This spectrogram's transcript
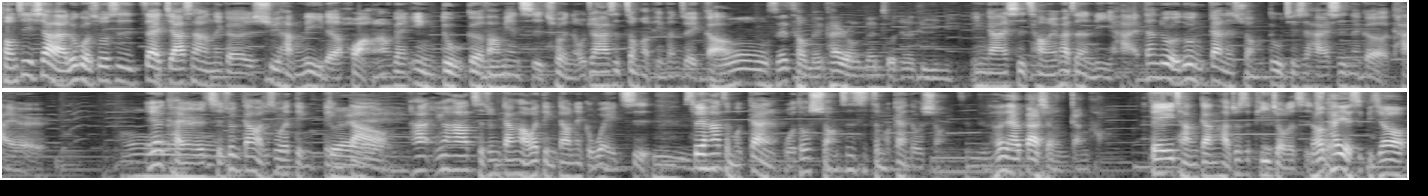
统计下来，如果说是再加上那个续航力的话，然后跟硬度各方面尺寸的，我觉得它是综合评分最高。哦，所以草莓派荣登昨天的第一名，应该是草莓派真的很厉害。但如果论干的爽度，其实还是那个凯儿。哦。因为凯儿尺寸刚好就是会顶顶到它，因为它尺寸刚好会顶到那个位置，嗯，所以它怎么干我都爽，真的是怎么干都爽，真的。而且它大小很刚好，非常刚好，就是 P 九的尺寸。然后它也是比较。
